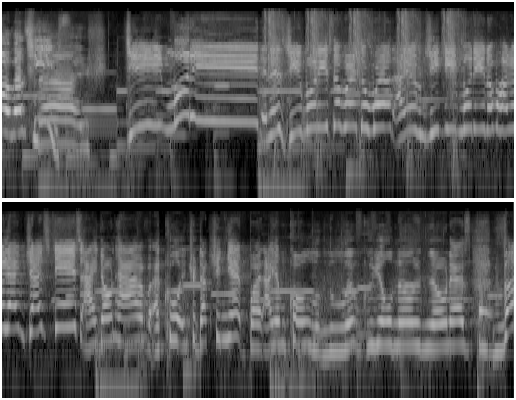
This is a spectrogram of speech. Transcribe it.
Oh, that's nice. G Moody! It is G Moody somewhere in the world. I am Gigi Murin of Hololive Justice. I don't have a cool introduction yet, but I am colloquial known, known as the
